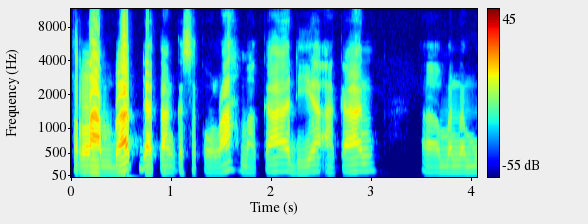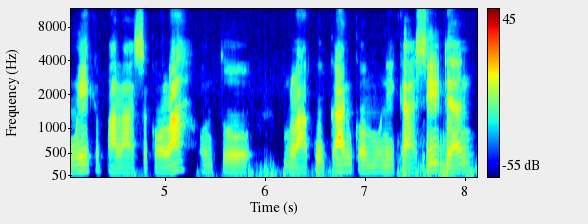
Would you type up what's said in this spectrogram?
terlambat datang ke sekolah, maka dia akan menemui kepala sekolah untuk melakukan komunikasi dan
